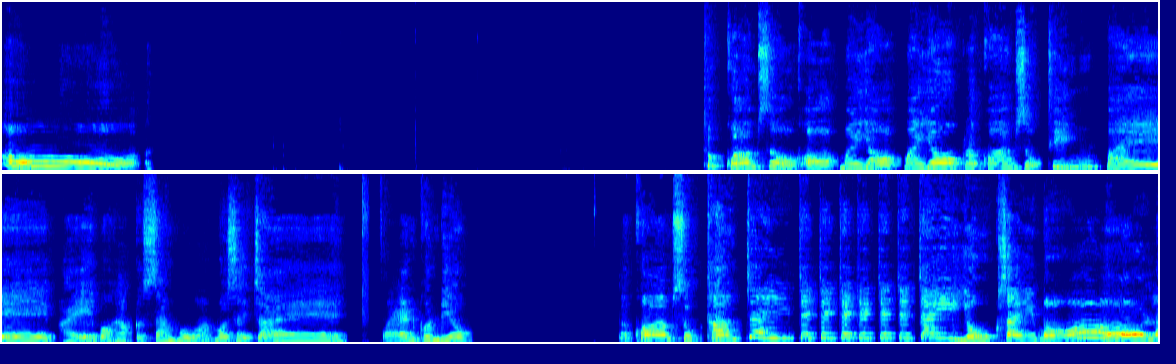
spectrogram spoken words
โอ้ ทุกความโศกออกมาหยอกมาโยกแล้วความโศกทิ้งไปไผบ่ฮักก็สร้างหัวบ่ใส่ใจ แฟนคนเดียวแต่ความสุขทางใจ ใจใจใจใจใจใจใจโยกใส่หมอล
